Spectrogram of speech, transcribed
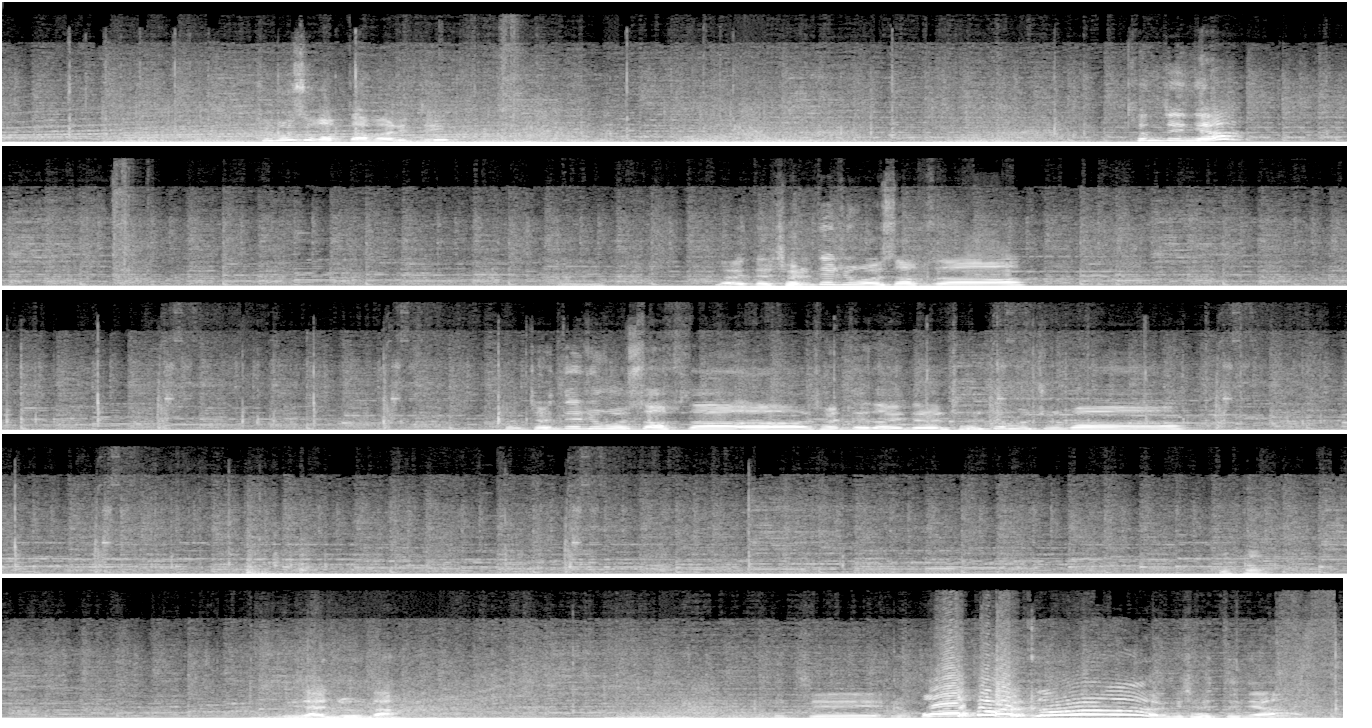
죽을 수가 없단 말이지. 천재냐? 너희들 절대 죽을 수 없어. 저, 절대 죽을 수 없어. 어, 절대 너희들은 절대 못 죽어. 뭐야? 이제 안 죽는다. 그치. 오 마이 갓! 이렇게 잘 뜨냐?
